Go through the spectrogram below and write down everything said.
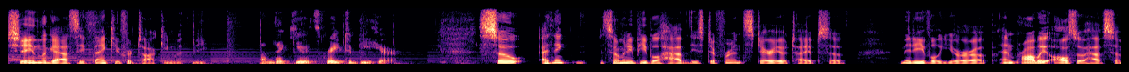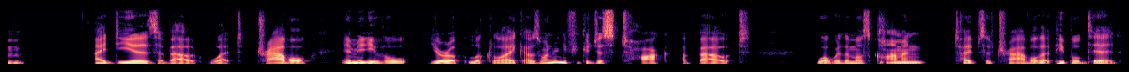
Shane Legassie, thank you for talking with me. Um, thank you. It's great to be here. So, I think so many people have these different stereotypes of medieval Europe and probably also have some ideas about what travel in medieval Europe looked like. I was wondering if you could just talk about what were the most common types of travel that people did.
